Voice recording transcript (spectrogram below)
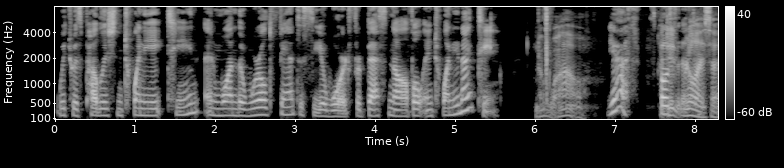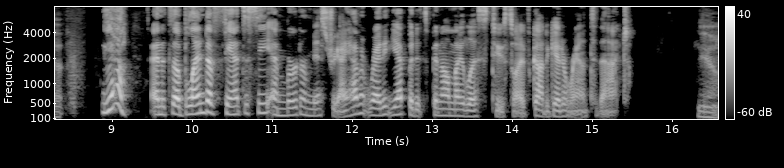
which was published in 2018 and won the World Fantasy Award for Best Novel in 2019. Oh wow. Yes, I didn't realize that. yeah, and it's a blend of fantasy and murder mystery. I haven't read it yet, but it's been on my list too, so I've got to get around to that. Yeah.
